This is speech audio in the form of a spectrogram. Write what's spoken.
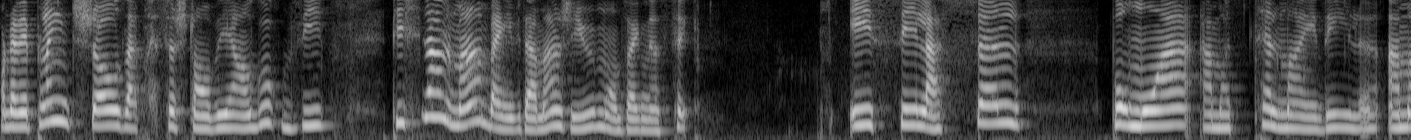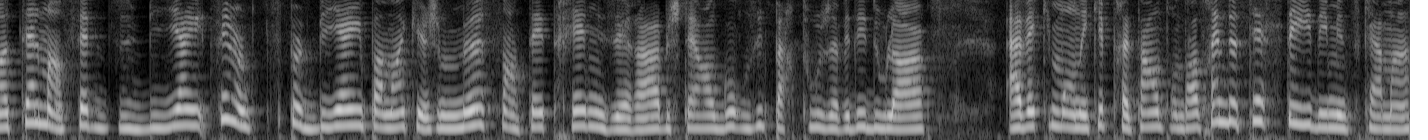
On avait plein de choses. Après ça, je suis tombée engourdie. Puis finalement, ben évidemment, j'ai eu mon diagnostic. Et c'est la seule pour moi, elle m'a tellement aidée, là. Elle m'a tellement fait du bien, tu sais, un petit peu de bien pendant que je me sentais très misérable. J'étais engourdie de partout, j'avais des douleurs. avec mon équipe traitante, on est en train de tester des médicaments.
